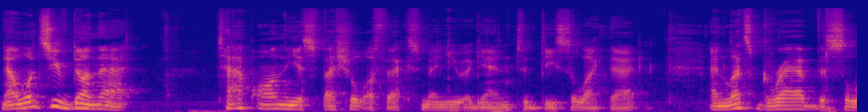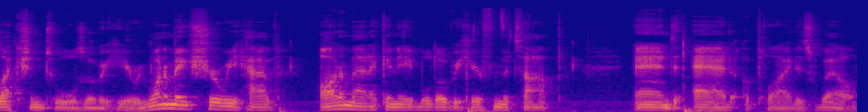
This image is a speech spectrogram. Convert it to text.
now once you've done that, tap on the special effects menu again to deselect that. And let's grab the selection tools over here. We want to make sure we have automatic enabled over here from the top and add applied as well.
